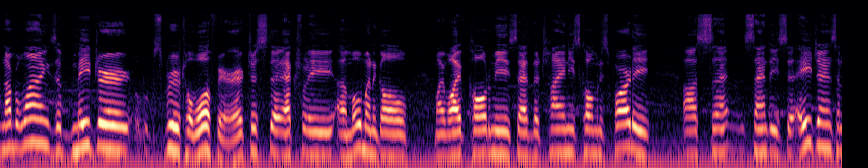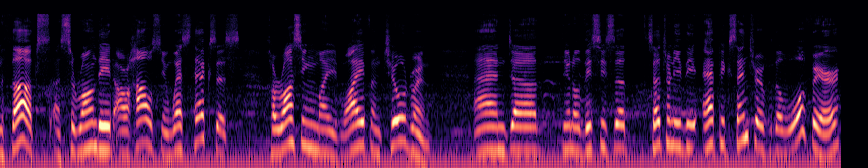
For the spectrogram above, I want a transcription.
number one is a major spiritual warfare. Just uh, actually a moment ago, my wife called me and said the Chinese Communist Party uh, sent, sent, its agents and thugs uh, surrounded our house in West Texas, harassing my wife and children. And uh, you know, this is uh, certainly the epic center of the warfare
